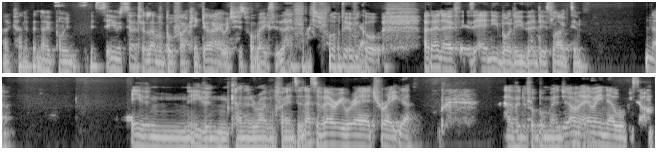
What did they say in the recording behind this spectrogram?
I kind of at no point. It's, he was such a lovable fucking guy, which is what makes it that much more difficult. I don't know if there's anybody that disliked him, no, even even kind of the rival fans, and that's a very rare trait yeah, having a football manager. I mean, I mean, there will be some.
